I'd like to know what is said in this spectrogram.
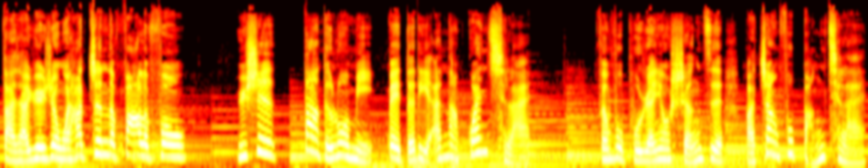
大家越认为他真的发了疯。于是大德洛米被德里安娜关起来，吩咐仆人用绳子把丈夫绑起来，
